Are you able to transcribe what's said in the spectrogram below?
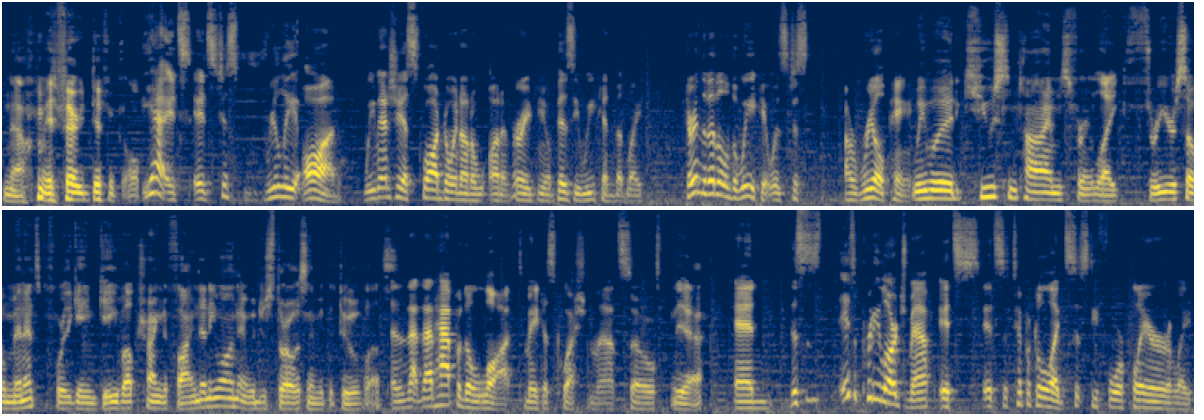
No, made it very difficult. Yeah, it's it's just really odd. We managed to get a squad going on a on a very you know busy weekend, but like during the middle of the week, it was just a real pain. We would queue sometimes for like three or so minutes before the game gave up trying to find anyone and would just throw us in with the two of us. and that that happened a lot to make us question that. So Yeah. and this is it's a pretty large map. It's it's a typical like 64 player like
